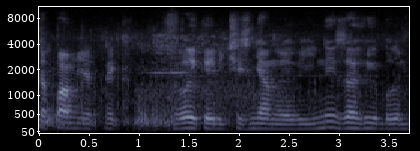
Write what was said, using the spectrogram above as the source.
Це пам'ятник Великої вітчизняної війни загиблим.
